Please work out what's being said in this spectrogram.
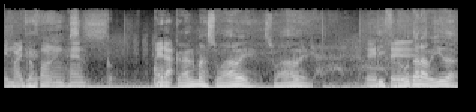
El microphone enhance. Con Mira, calma, suave, suave. este, Disfruta la vida.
